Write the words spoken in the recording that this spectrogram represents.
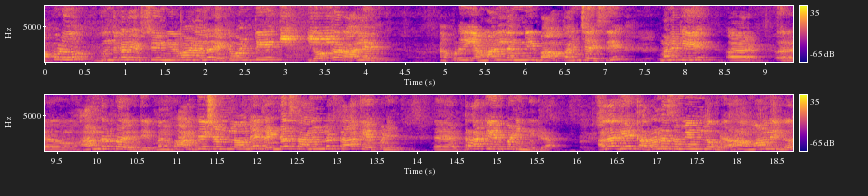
అప్పుడు గుంతకల ఎఫ్సిఐ నిర్వహణలో ఎటువంటి డోకా రాలేదు. అప్పుడు ఈ అమ్మాయిలన్నీ బాగా పనిచేసి మనకి ఆంధ్రప్రదేశ్ ఇది మన భారతదేశంలోనే రెండో స్థానంలో ట్రాక్ ఏర్పడింది. ట్రాక్ ఏర్పడింది ఇక్కడ. అలాగే కరోనా సమయంలో కూడా అమాలీలు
